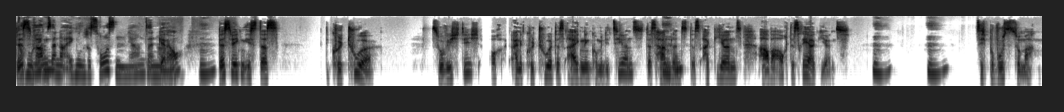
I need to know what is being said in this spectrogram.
Deswegen, Im Rahmen seiner eigenen Ressourcen, ja. Und seiner, genau. Mhm. Deswegen ist das die Kultur so wichtig, auch eine Kultur des eigenen Kommunizierens, des Handelns, mhm. des Agierens, aber auch des Reagierens. Mhm. Mhm. Sich bewusst zu machen.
